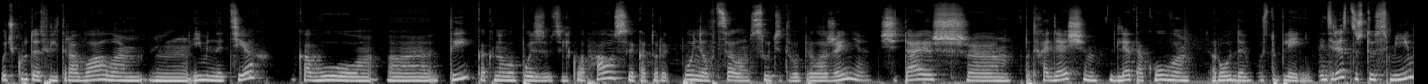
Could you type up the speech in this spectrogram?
Очень круто отфильтровала именно тех, кого э, ты, как новый пользователь Клабхауса, который понял в целом суть этого приложения, считаешь э, подходящим для такого рода выступлений. Интересно, что СМИ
